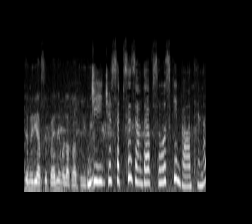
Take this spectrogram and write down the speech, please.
जब मेरी आपसे पहले मुलाकात हुई थी। जी, जो सबसे ज़्यादा अफसोस की बात है ना,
